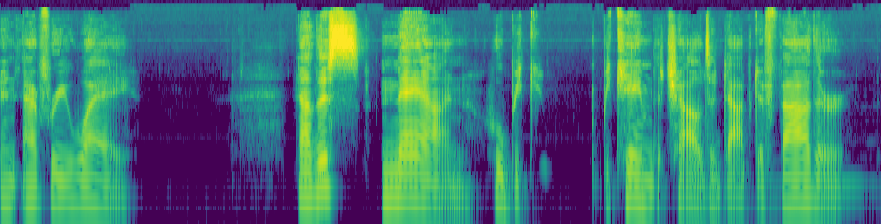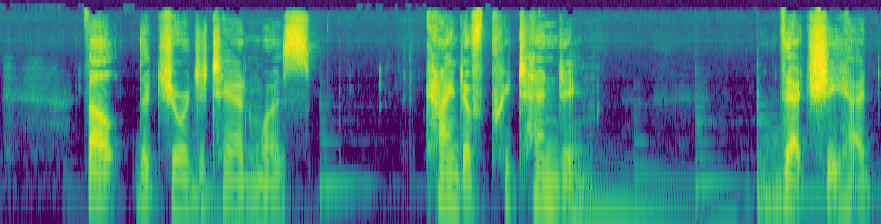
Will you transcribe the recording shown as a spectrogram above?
in every way. Now, this man who be- became the child's adoptive father felt that Georgia Tann was kind of pretending that she had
